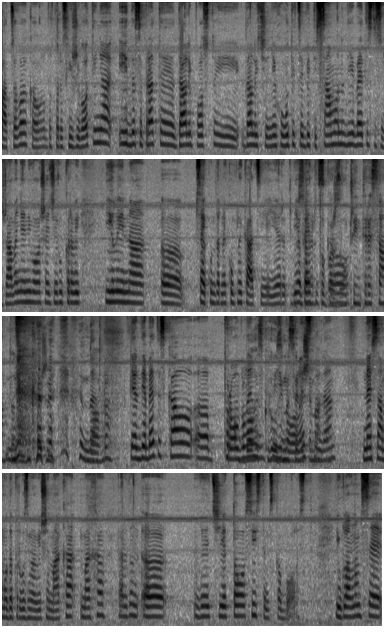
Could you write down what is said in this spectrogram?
pacova kao laboratorijskih životinja i da se prate da li postoji, da li će njihov uticaj biti samo na diabetes, na snižavanje nivoa šećera u krvi ili na Uh, sekundarne komplikacije, jer diabetes kao... To baš zvuči interesantno, da vam kažem. Dobro. Jer diabetes kao uh, problem... Bolest koja uzima sve više maha. Ne samo da preuzima više maha, pardon, uh, već je to sistemska bolest. I uglavnom se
